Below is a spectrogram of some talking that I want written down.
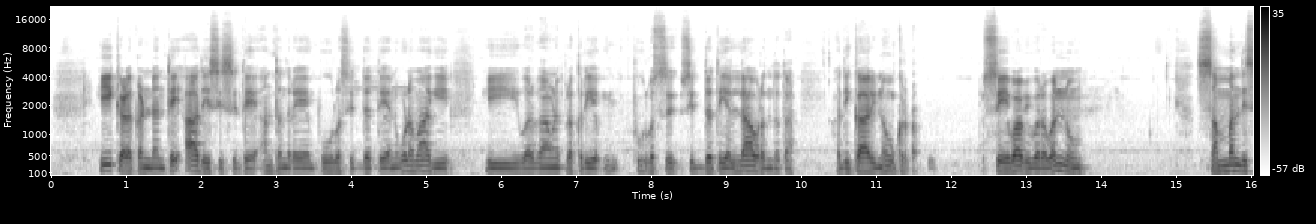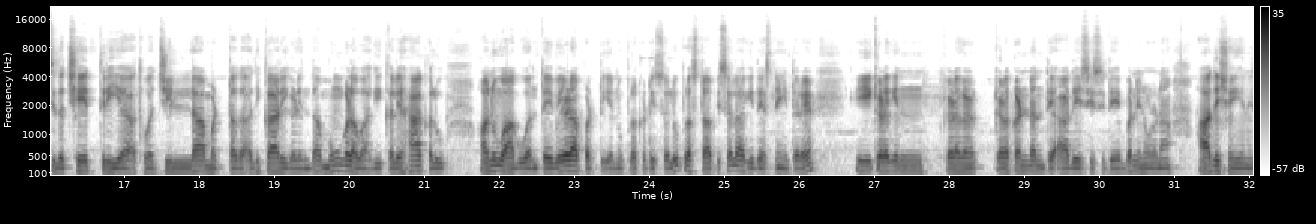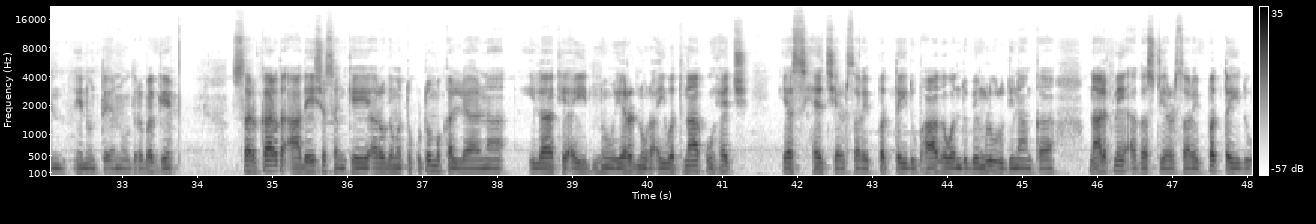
ಈ ಕೆಳಕಂಡಂತೆ ಆದೇಶಿಸಿದೆ ಅಂತಂದರೆ ಪೂರ್ವ ಸಿದ್ಧತೆ ಅನುಗುಣವಾಗಿ ಈ ವರ್ಗಾವಣೆ ಪ್ರಕ್ರಿಯೆ ಪೂರ್ವ ಸಿದ್ಧತೆ ಎಲ್ಲ ವೃಂದದ ಅಧಿಕಾರಿ ನೌಕರ ಸೇವಾ ವಿವರವನ್ನು ಸಂಬಂಧಿಸಿದ ಕ್ಷೇತ್ರೀಯ ಅಥವಾ ಜಿಲ್ಲಾ ಮಟ್ಟದ ಅಧಿಕಾರಿಗಳಿಂದ ಮುಂಗಡವಾಗಿ ಕಲೆ ಹಾಕಲು ಅನುವಾಗುವಂತೆ ವೇಳಾಪಟ್ಟಿಯನ್ನು ಪ್ರಕಟಿಸಲು ಪ್ರಸ್ತಾಪಿಸಲಾಗಿದೆ. ಸ್ನೇಹಿತರೆ, ಈ ಕೆಳಗಿನ, ಕೆಳಗ ಕೆಳಕಂಡಂತೆ ಆದೇಶಿಸಿದೆ. ಬನ್ನಿ ನೋಡೋಣ ಆದೇಶ ಏನೇನು ಏನು ಅನ್ನೋದರ ಬಗ್ಗೆ. ಸರ್ಕಾರದ ಆದೇಶ ಸಂಖ್ಯೆ, ಆರೋಗ್ಯ ಮತ್ತು ಕುಟುಂಬ ಕಲ್ಯಾಣ ಇಲಾಖೆ ಐದುನೂ ಎರಡು ನೂರ ಐವತ್ನಾಲ್ಕು ಹೆಚ್ ಎಸ್ ಹೆಚ್ ಎರಡು ಸಾವಿರ ಇಪ್ಪತ್ತೈದು, ಭಾಗ ಒಂದು, ಬೆಂಗಳೂರು ದಿನಾಂಕ ನಾಲ್ಕನೇ ಆಗಸ್ಟ್ ಎರಡು ಸಾವಿರ ಇಪ್ಪತ್ತೈದು.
